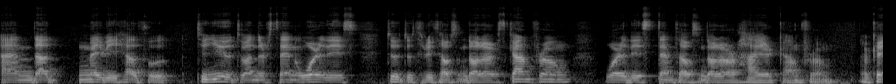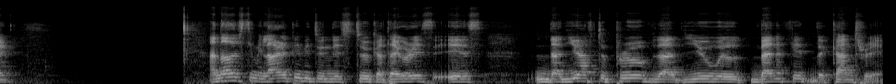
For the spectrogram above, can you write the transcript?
and that may be helpful to you to understand where these two to three thousand dollars come from, where this ten thousand dollar or higher come from. Okay. Another similarity between these two categories is that you have to prove that you will benefit the country.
